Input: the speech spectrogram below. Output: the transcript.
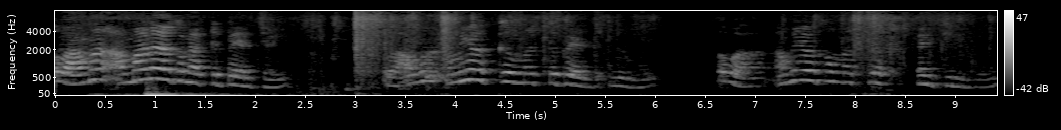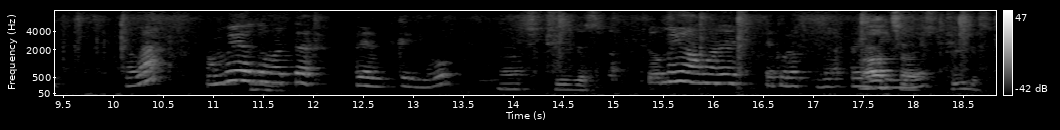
ও আমার আমার এরকম একটা প্যান্ট চাই। আমি এরকম একটা প্যান্ট নেব। বাবা আমি এরকম একটা প্যান্ট কিনবো বাবা আমি এরকম একটা প্যান্ট কিনবো আচ্ছা ঠিক আছে তুমি আমার এরকম একটা প্যান্ট আচ্ছা আচ্ছা, ঠিক আছে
